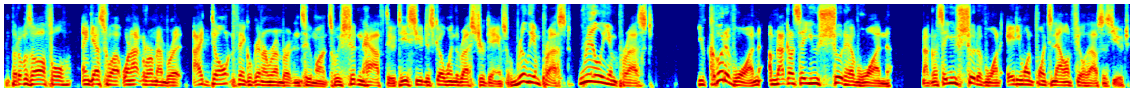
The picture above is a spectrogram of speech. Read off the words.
but it was awful. And guess what? We're not going to remember it. I don't think we're going to remember it in two months. We shouldn't have to. TCU just go win the rest of your games. Really impressed. Really impressed. You could have won. I'm not going to say you should have won. I'm not going to say you should have won. 81 points in Allen Fieldhouse is huge.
